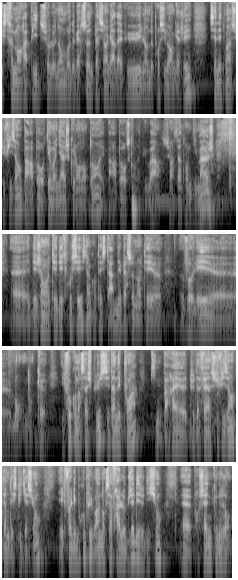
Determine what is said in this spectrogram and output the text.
extrêmement rapide sur le nombre de personnes placées en garde à vue et le nombre de procédures engagées, c'est nettement insuffisant par rapport aux témoignages que l'on entend et par rapport à ce qu'on a pu voir sur un certain nombre d'images. Euh, des gens ont été détroussés, c'est incontestable, des personnes ont été euh, volées. Euh, bon, donc il faut qu'on en sache plus. C'est un des points qui nous paraît tout à fait insuffisant en termes d'explication et il faut aller beaucoup plus loin. Donc ça fera l'objet des auditions prochaines que nous aurons.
